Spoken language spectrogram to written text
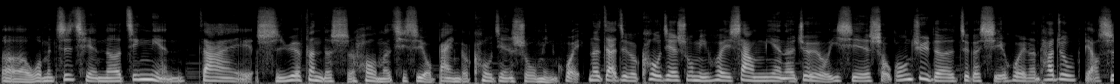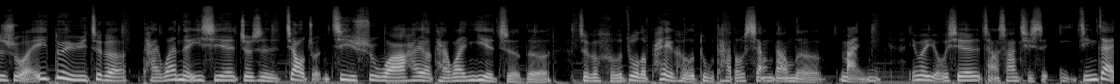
呃，我们之前呢，今年在十月份的时候呢，其实有办一个扣件说明会。那在这个扣件说明会上面呢，就有一些手工具的这个协会呢，他就表示说，哎，对于这个台湾的一些就是校准技术啊，还有台湾业者的。这个合作的配合度，他都相当的满意，因为有一些厂商其实已经在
